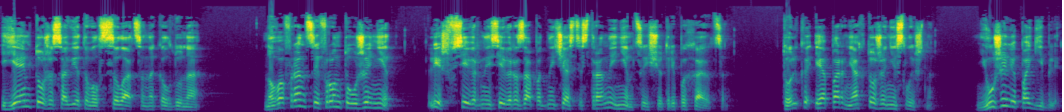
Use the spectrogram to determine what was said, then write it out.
И я им тоже советовал ссылаться на колдуна. Но во Франции фронта уже нет. Лишь в северной и северо-западной части страны немцы еще трепыхаются. Только и о парнях тоже не слышно. Неужели погибли?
